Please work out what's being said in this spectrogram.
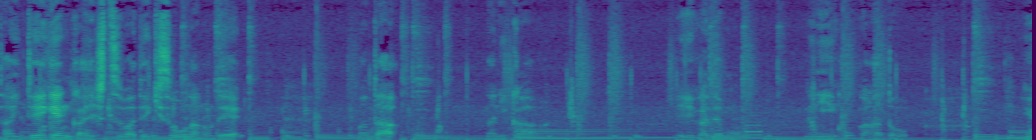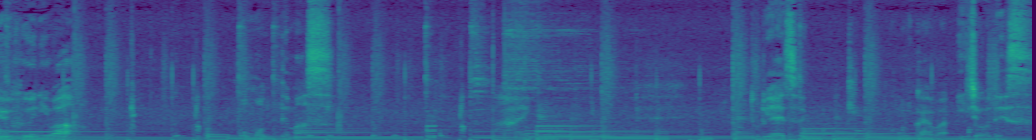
最低限外出はできそうなのでまた何か映画でも見に行こうかなというふうには思ってます。はい。とりあえず今回は以上です。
